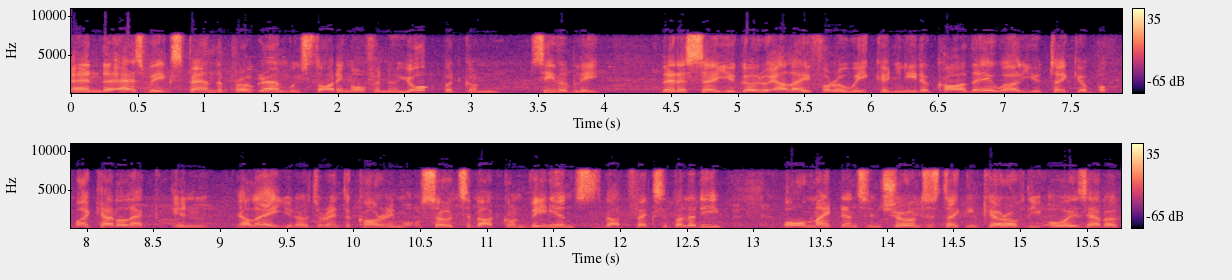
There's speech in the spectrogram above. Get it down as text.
And uh, as we expand the program, we're starting off in New York, but conceivably, let us say you go to LA for a week and you need a car there. Well, you take your book by Cadillac in LA. You don't have to rent a car anymore. So it's about convenience, it's about flexibility. All maintenance, insurance is taken care of. You always have a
